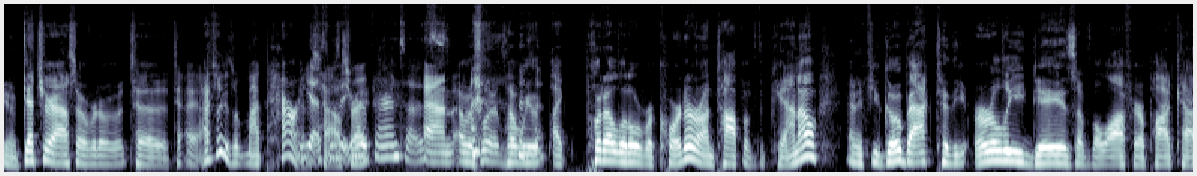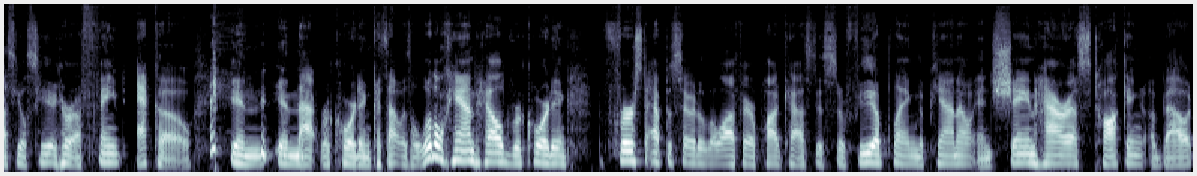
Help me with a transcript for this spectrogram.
you know, get your ass over to to, to actually it was my parents' Yes, house, right? parents' house. And I was so we like put a little recorder on top of the piano, and if you go back to the early days of the Lawfare podcast, you'll see hear a faint echo in in that recording because that was a little handheld recording. The first episode of the Lawfare podcast is Sophia playing the piano and Shane Harris talking about.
